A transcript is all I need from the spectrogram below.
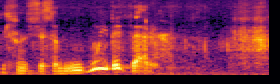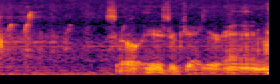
this one's just a wee bit fatter. So here's the Jaguar and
